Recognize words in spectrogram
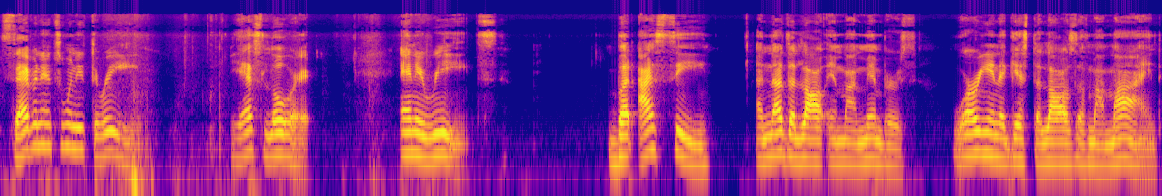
7 and 23. Yes, Lord. And it reads, But I see another law in my members worrying against the laws of my mind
